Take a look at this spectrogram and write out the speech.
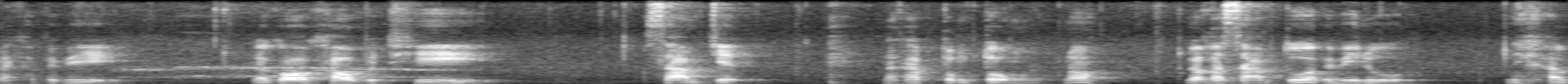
นะครับพี่พี่แล้วก็เข้าไปที่ 37 นะครับ ตรงๆเนาะแล้วก็ 3 ตัวพี่พี่ดูนี่ครับ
